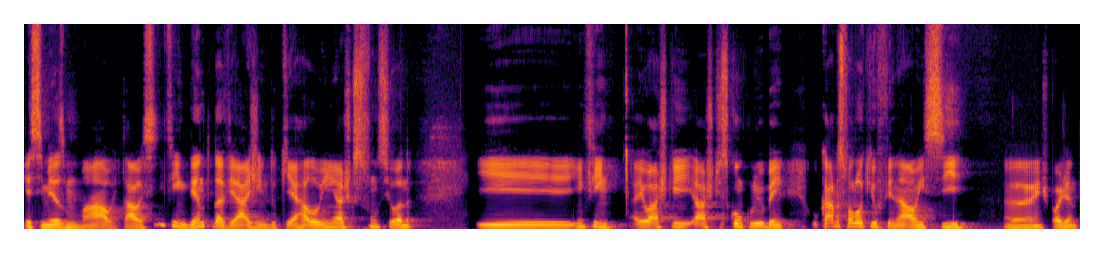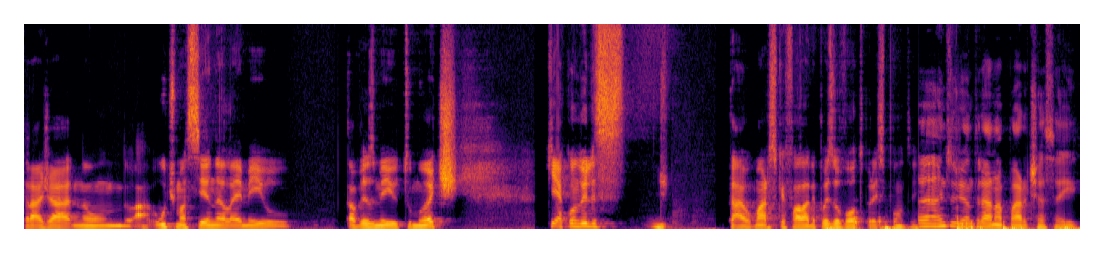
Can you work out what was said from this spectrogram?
esse mesmo mal e tal. Enfim, dentro da viagem do que é Halloween, eu acho que isso funciona. E, enfim, eu acho que acho que isso concluiu bem. O Carlos falou que o final em si Uh, a gente pode entrar já. Não, a última cena ela é meio. talvez meio too much. Que é quando eles. Tá, o Márcio quer falar, depois eu volto para esse ponto aí. Uh, antes de entrar na parte essa aí,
